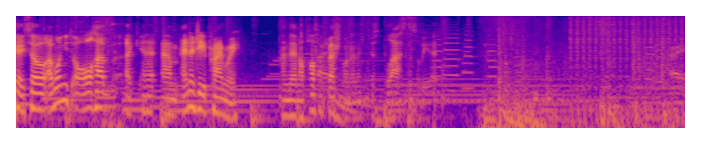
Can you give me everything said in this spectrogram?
Okay, so I want you to all have a, an um, energy primary, and then I'll pop a fresh one and then just blast. This will be it. alright.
